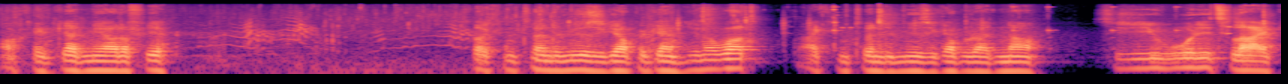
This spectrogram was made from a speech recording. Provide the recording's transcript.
Okay, get me out of here. So I can turn the music up again. You know what? I can turn the music up right now. See what it's like.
